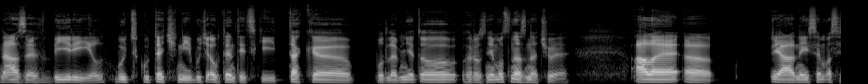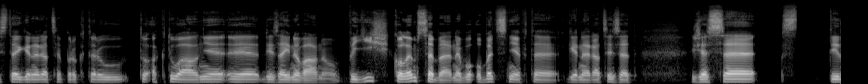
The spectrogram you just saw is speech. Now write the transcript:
název Be Real, buď skutečný, buď autentický, tak uh, podle mě to hrozně moc naznačuje. Ale uh, já nejsem asi z té generace, pro kterou to aktuálně je designováno. Vidíš kolem sebe, nebo obecně v té generaci Z, že se ty,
